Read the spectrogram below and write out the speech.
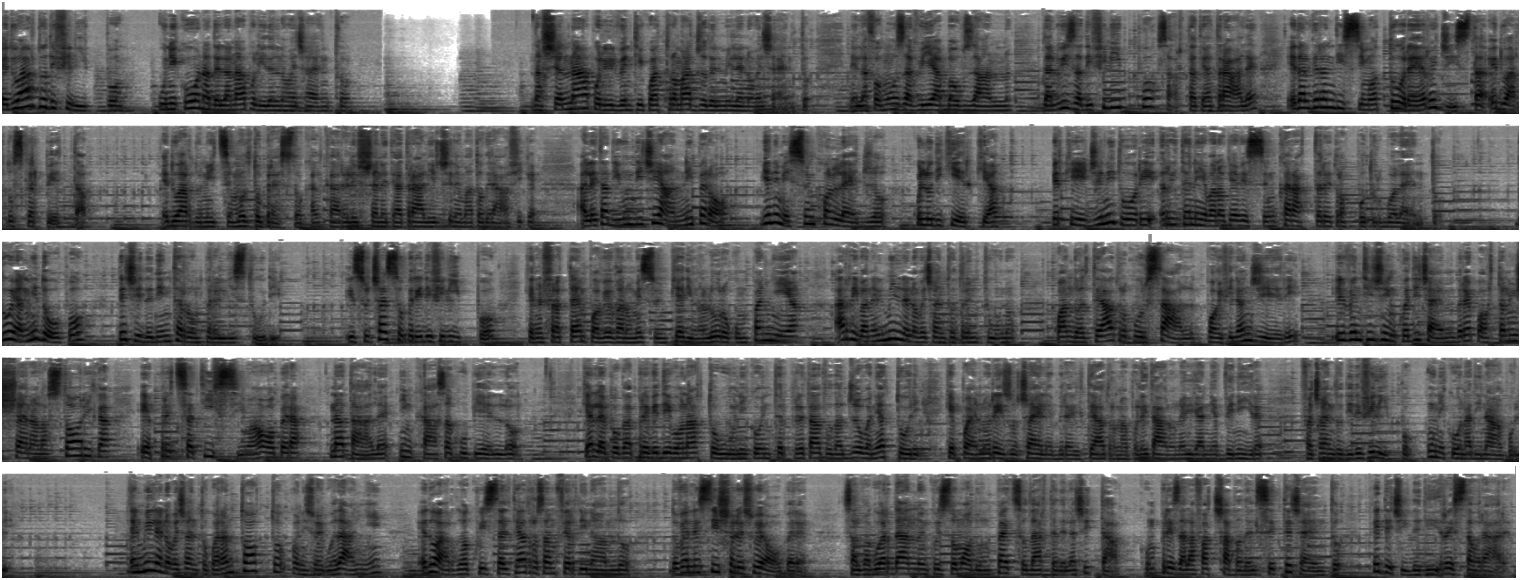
Edoardo De Filippo, un'icona della Napoli del Novecento. Nasce a Napoli il 24 maggio del 1900, nella famosa via Bausan, da Luisa De Filippo, sarta teatrale, e dal grandissimo attore e regista Edoardo Scarpetta. Edoardo inizia molto presto a calcare le scene teatrali e cinematografiche. All'età di 11 anni, però, viene messo in collegio, quello di Chierchia, perché i genitori ritenevano che avesse un carattere troppo turbolento. Due anni dopo decide di interrompere gli studi. Il successo per i De Filippo, che nel frattempo avevano messo in piedi una loro compagnia, arriva nel 1931, quando al Teatro Cursal, poi Filangieri, il 25 dicembre portano in scena la storica e apprezzatissima opera Natale in casa Cupiello, che all'epoca prevedeva un atto unico interpretato da giovani attori che poi hanno reso celebre il teatro napoletano negli anni a venire, facendo di De Filippo un'icona di Napoli. Nel 1948, con i suoi guadagni, Edoardo acquista il Teatro San Ferdinando, dove allestisce le sue opere, salvaguardando in questo modo un pezzo d'arte della città, compresa la facciata del Settecento, che decide di restaurare.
